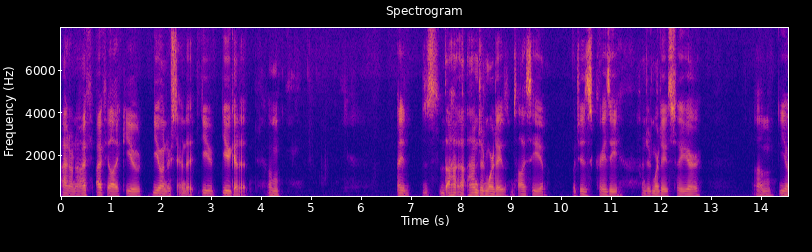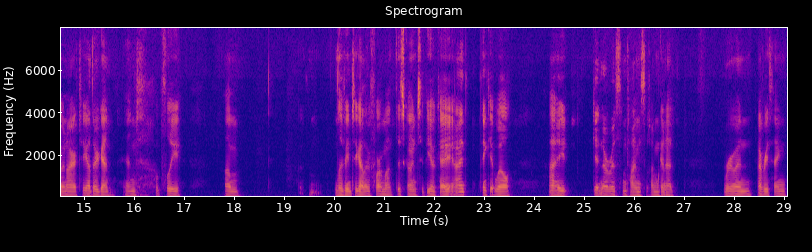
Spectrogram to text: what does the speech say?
I don't know. I, f- I feel like you you understand it. You you get it. Um, I just the hundred more days until I see you, which is crazy. Hundred more days till you're, um, you and I are together again, and hopefully um, living together for a month is going to be okay. I think it will. I get nervous sometimes that I'm gonna ruin everything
